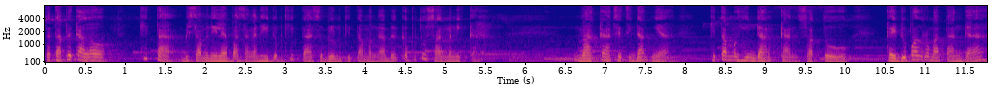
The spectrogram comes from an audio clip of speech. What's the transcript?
Tetapi kalau kita bisa menilai pasangan hidup kita sebelum kita mengambil keputusan menikah, maka setidaknya kita menghindarkan suatu kehidupan rumah tangga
